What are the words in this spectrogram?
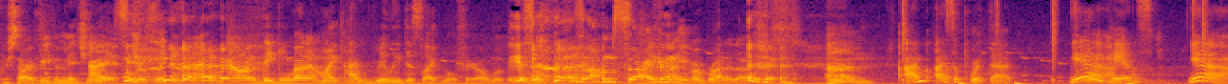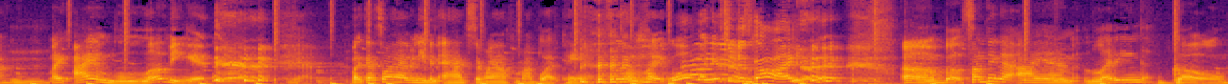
we're sorry for even mentioning I it. seriously. I, now I'm thinking about it. I'm like, I really dislike Will Ferrell movies. so I'm sorry that I even brought it up. Um, I'm I support that. Flowy yeah, pants. yeah. Mhm. Like I am loving it. Yeah. Like that's why I haven't even asked around for my black pants. I'm like, well, I guess you're just gone. um, but something that I am letting go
